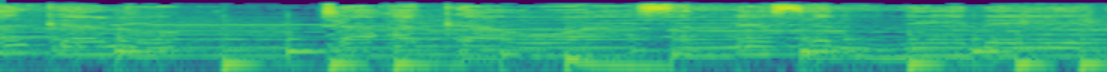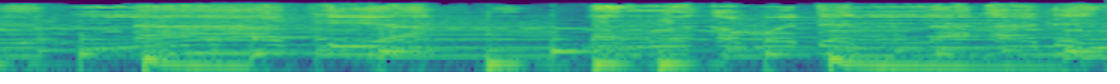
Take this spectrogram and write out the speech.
san kano ta akawa sanne sanne dai lafiya. Ɗan abu da la'adin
